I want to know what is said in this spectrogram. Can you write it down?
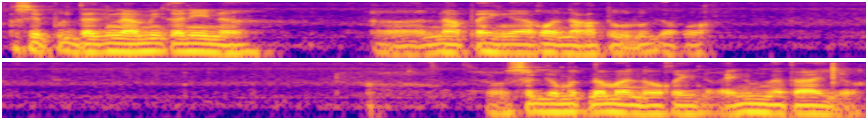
kasi pagdating namin kanina ah, napahinga ako nakatulog ako so sa gamot naman okay nakainom na tayo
